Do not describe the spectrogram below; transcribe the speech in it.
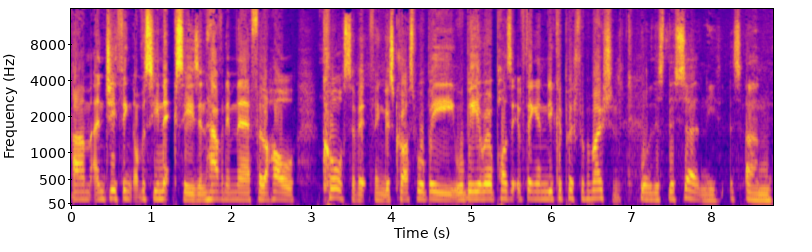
Um, and do you think, obviously, next season, having him there for the whole course of it, fingers crossed, will be will be a real positive thing and you could push for promotion? Well, there's, there's certainly um,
